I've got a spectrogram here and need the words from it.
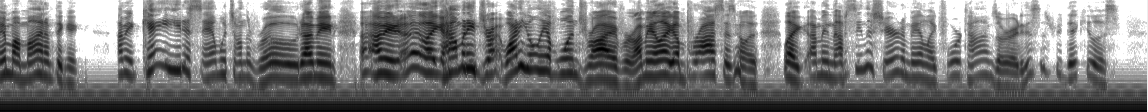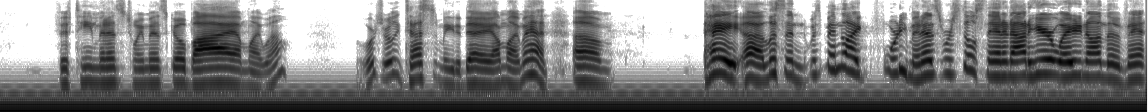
in my mind, I'm thinking, I mean, can't you eat a sandwich on the road? I mean, I mean, uh, like how many? Dri- why do you only have one driver? I mean, like I'm processing. Like, I mean, I've seen the Sheraton van like four times already. This is ridiculous. 15 minutes, 20 minutes go by. I'm like, well, the Lord's really testing me today. I'm like, man, um, hey, uh, listen, it's been like 40 minutes. We're still standing out here waiting on the van.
